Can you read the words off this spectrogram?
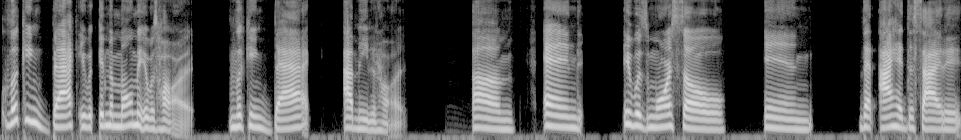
Looking back, it in the moment it was hard. Looking back, I made it hard. Um, and it was more so in that I had decided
